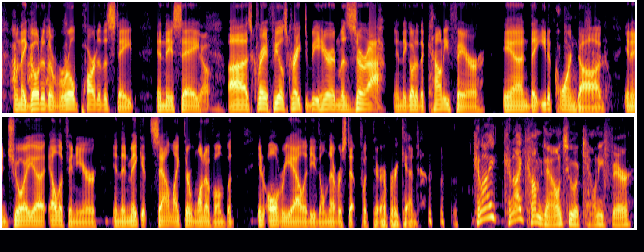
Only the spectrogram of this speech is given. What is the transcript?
when they go to the rural part of the state and they say, Yeah. uh, "It's great, feels great to be here in Missouri," and they go to the county fair and they eat a corn dog and enjoy a elephant ear, and then make it sound like they're one of them, but in all reality, they'll never step foot there ever again. Can I can I come down to a county fair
